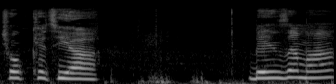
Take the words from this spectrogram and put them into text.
Çok kötü ya. Benzema.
